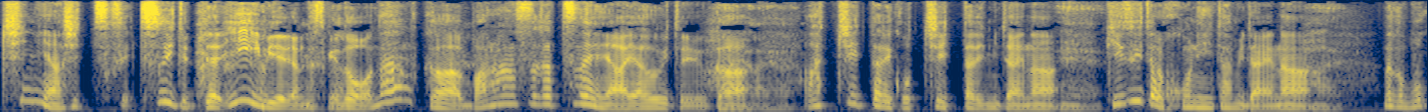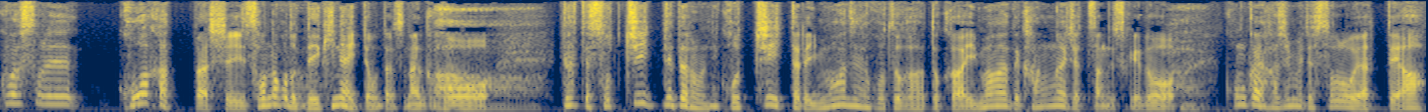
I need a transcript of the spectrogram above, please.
地に足つついていやいい意味でなんですけど なんかバランスが常に危ういというか、はいはいはい。あっち行ったりこっち行ったりみたいな、ええ。気づいたらここにいたみたいな、はいなんか僕はそれ怖かったしそんなことできないって思ったんです。なんかこうあだってそっち行ってたのにこっち行ったら今までのことがとか今まで考えちゃってたんですけど、ーはい。今回初めてソロをやってあ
